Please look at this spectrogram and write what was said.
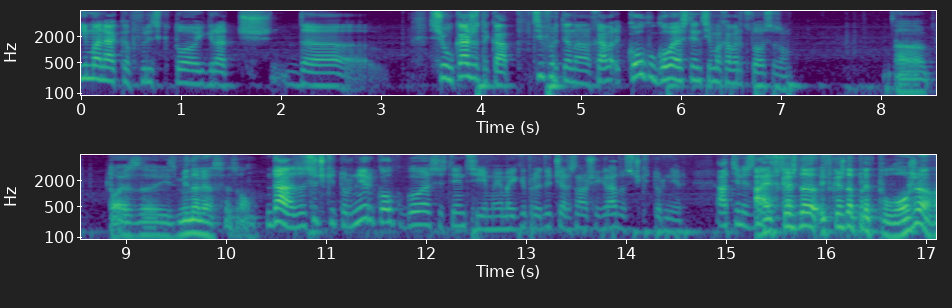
има някакъв риск този играч да... Ще го кажа така. Цифрите на Хавер... Колко гола асистенции има Хаверц този сезон? А, той е за изминалия сезон. Да, за всички турнири колко гола асистенции има, имайки предвид, че Арсенал ще играе за всички турнири. А ти не знаеш. А искаш да, искаш да предположа?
